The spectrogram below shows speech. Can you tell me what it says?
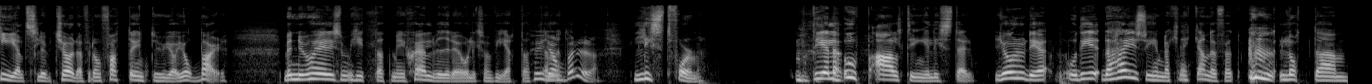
helt slutkörda för de fattar ju inte hur jag jobbar. Men nu har jag liksom hittat mig själv i det och liksom vet att... Hur ja, men- jobbar du då? Listform. Dela upp allting i lister. Gör du det, och det, det här är så himla knäckande för att Lotta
